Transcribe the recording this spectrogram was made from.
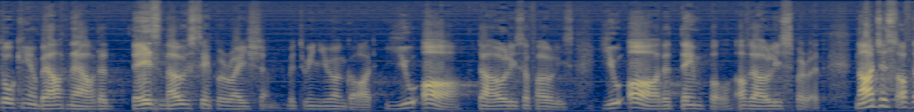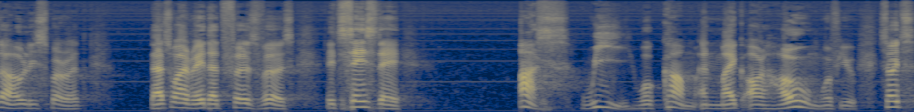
talking about now that there's no separation between you and God. You are the holies of holies. You are the temple of the Holy Spirit. Not just of the Holy Spirit. That's why I read that first verse. It says there, us, we will come and make our home with you. So it's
